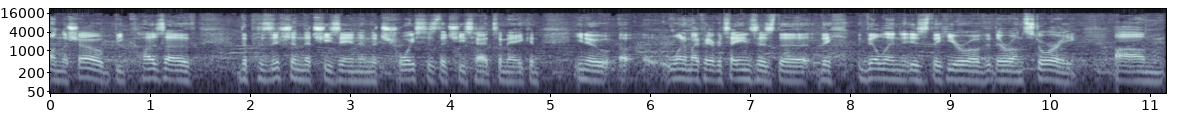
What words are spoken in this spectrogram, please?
on the show because of." The position that she's in and the choices that she's had to make. And you know, uh, one of my favorite sayings is the the villain is the hero of their own story. Um,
